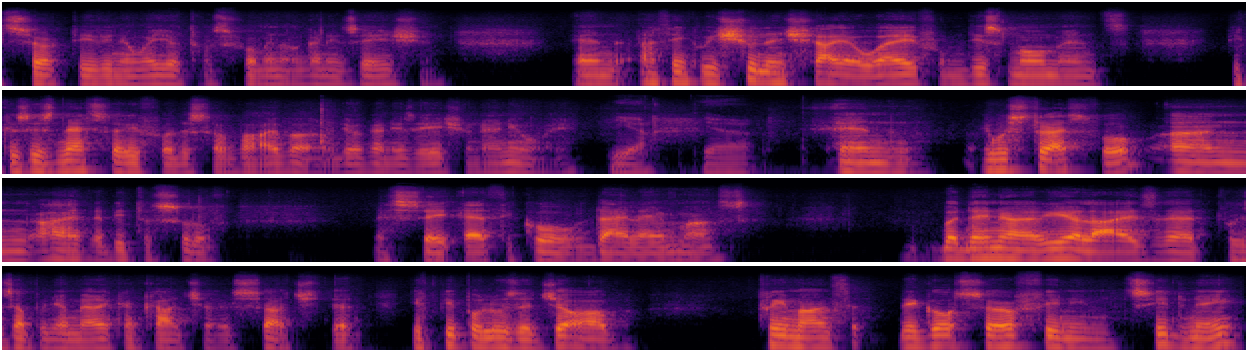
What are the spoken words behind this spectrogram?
assertive in a way you transform an organization. And I think we shouldn't shy away from these moments because it's necessary for the survival of the organization anyway. Yeah, yeah. And it was stressful, and I had a bit of sort of, let's say, ethical dilemmas. But then I realized that, for example, the American culture is such that if people lose a job, three months, they go surfing in Sydney,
